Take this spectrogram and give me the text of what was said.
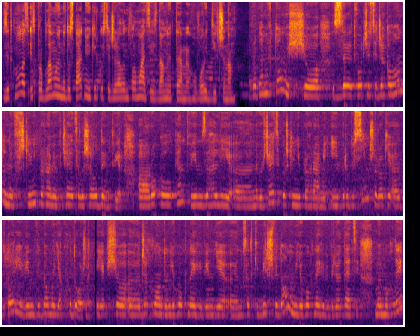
Зіткнулась із проблемою недостатньої кількості джерел інформації з даної теми, говорить дівчина. Проблема в тому, що з творчості Джека Лондона в шкільній програмі вивчається лише один твір, а Роквелл Кент він взагалі е, не вивчається по шкільній програмі, і передусім широкій аудиторії він відомий як художник. Якщо е, Джек Лондон, його книги, він є е, ну все таки більш відомим, його книги в бібліотеці ми могли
